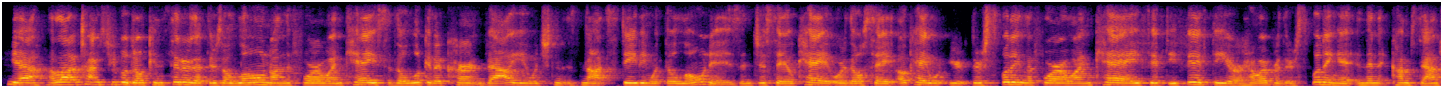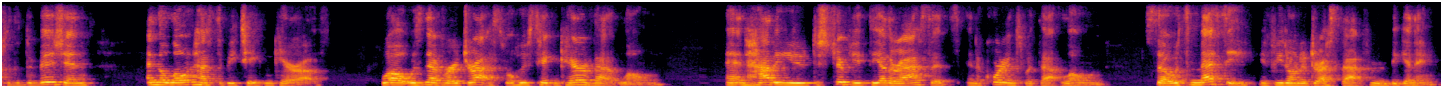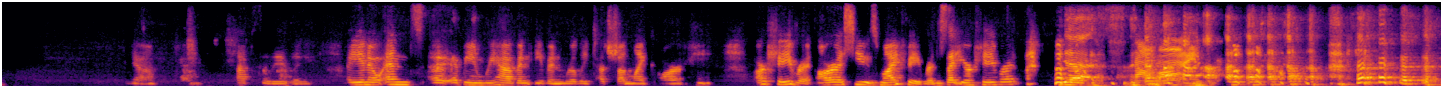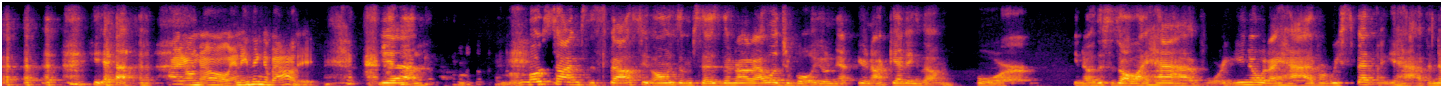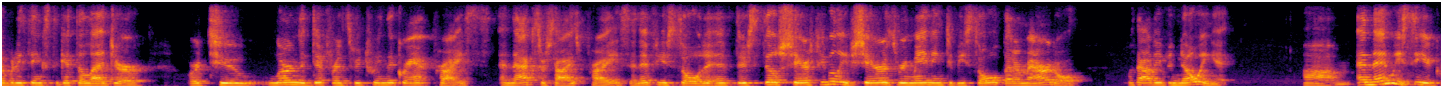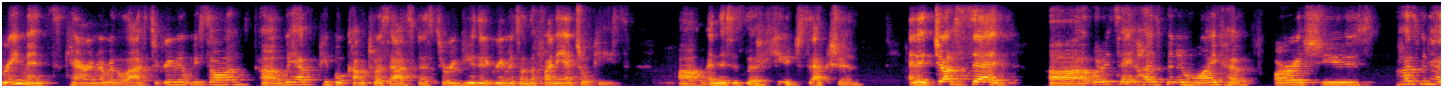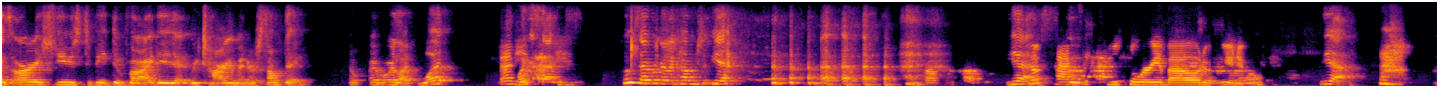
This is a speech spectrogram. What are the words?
Yeah, a lot of times people don't consider that there's a loan on the 401k, so they'll look at a current value, which is not stating what the loan is, and just say, okay, or they'll say, okay, they're splitting the 401k 50 50 or however they're splitting it. And then it comes down to the division, and the loan has to be taken care of. Well, it was never addressed. Well, who's taking care of that loan? And how do you distribute the other assets in accordance with that loan? So it's messy if you don't address that from the beginning. Yeah, absolutely. You know, and uh, I mean, we haven't even really touched on like our our favorite RSUs. My favorite is that your favorite? Yes, not mine. yeah, I don't know anything about it. yeah, most times the spouse who owns them says they're not eligible. You're not, you're not getting them, or you know, this is all I have, or you know what I have, or we spent what you have, and nobody thinks to get the ledger or to learn the difference between the grant price and the exercise price. And if you sold it, and if there's still shares, people leave shares remaining to be sold that are marital without even knowing it. Um, and then we see agreements. Karen, remember the last agreement we saw? Uh, we have people come to us asking us to review the agreements on the financial piece. Um, and this is a huge section. And it just said, uh, what did it say? Husband and wife have RSUs husband has RSUs to be divided at retirement or something. And we're like, what? That What's that? Who's ever going to come to? Yeah. yes. No taxes to worry about, or you know. Yeah.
